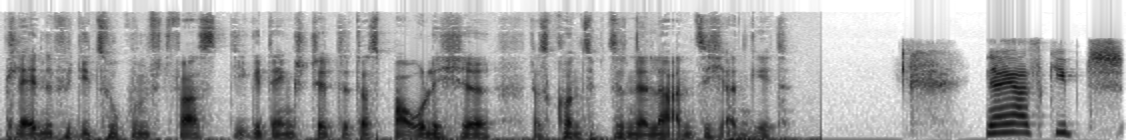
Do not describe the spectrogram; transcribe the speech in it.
Pläne für die Zukunft, was die Gedenkstätte, das Bauliche, das Konzeptionelle an sich angeht? Naja, es gibt,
